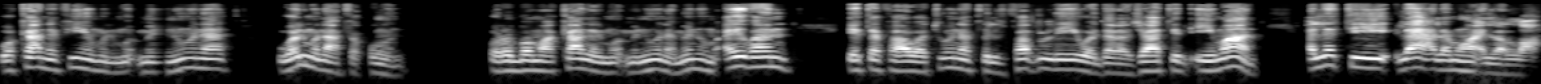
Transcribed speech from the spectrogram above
وكان فيهم المؤمنون والمنافقون. وربما كان المؤمنون منهم أيضا يتفاوتون في الفضل ودرجات الإيمان التي لا يعلمها إلا الله.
